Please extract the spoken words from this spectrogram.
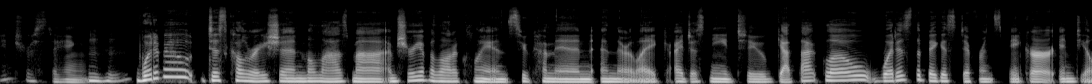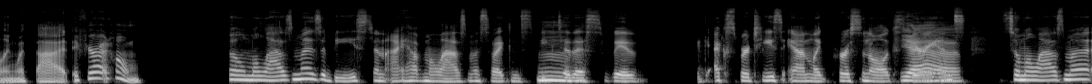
Interesting. Mhm. What about discoloration, melasma? I'm sure you have a lot of clients who come in and they're like, I just need to get that glow. What is the biggest difference maker in dealing with that if you're at home? So melasma is a beast, and I have melasma, so I can speak to Mm. this with like expertise and like personal Yeah. experience. So melasma,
